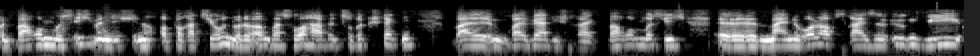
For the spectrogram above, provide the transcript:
Und warum muss ich, wenn ich eine Operation oder irgendwas vorhabe, zurückstecken, weil, weil Verdi streikt? Warum muss ich äh, meine Urlaubsreise irgendwie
